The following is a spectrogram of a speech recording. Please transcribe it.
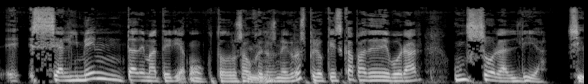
eh, se alimenta de materia, como todos los agujeros Mm. negros, pero que es capaz de devorar un sol al día? Sí,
